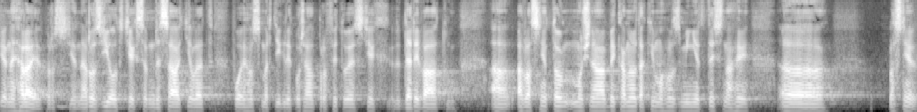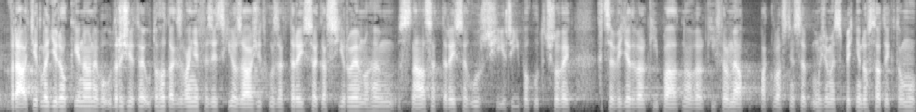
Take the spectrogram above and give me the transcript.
je nehraje prostě, na rozdíl od těch 70 let po jeho smrti, kdy pořád profituje z těch derivátů. A, a vlastně to možná by Kamil taky mohl zmínit ty snahy uh, vlastně vrátit lidi do kina nebo udržet je u toho takzvaně fyzického zážitku, za který se kasíruje mnohem s nás a který se hůř šíří, pokud člověk chce vidět velký plátno, velký filmy a pak vlastně se můžeme zpětně dostat i k tomu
